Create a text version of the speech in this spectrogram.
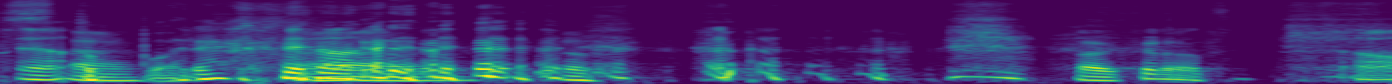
stopper det. Akkurat. Ja.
